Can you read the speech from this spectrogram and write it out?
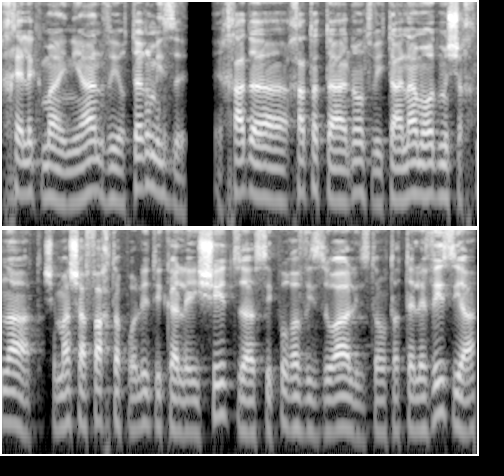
חלק מהעניין, ויותר מזה, אחד, אחת הטענות, והיא טענה מאוד משכנעת, שמה שהפך את הפוליטיקה לאישית זה הסיפור הוויזואלי, זאת אומרת הטלוויזיה,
